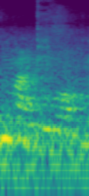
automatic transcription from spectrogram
今にも。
